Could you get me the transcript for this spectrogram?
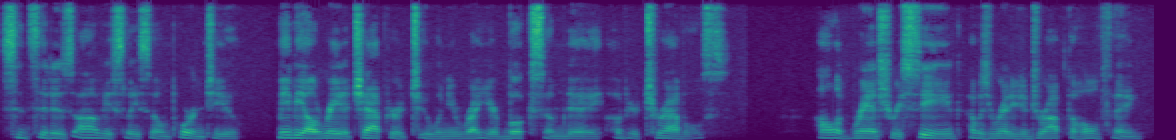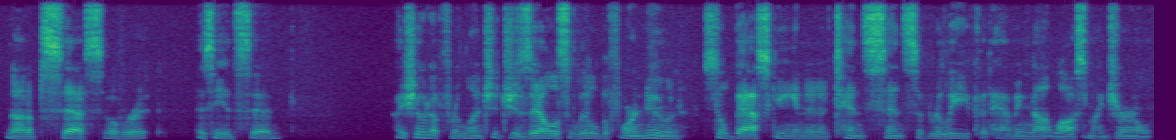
since it is obviously so important to you. Maybe I'll rate a chapter or two when you write your book someday of your travels olive branch received, I was ready to drop the whole thing, not obsess over it, as he had said. I showed up for lunch at Giselle's a little before noon, still basking in an intense sense of relief at having not lost my journal.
